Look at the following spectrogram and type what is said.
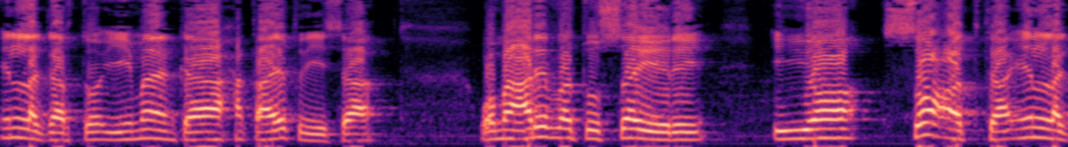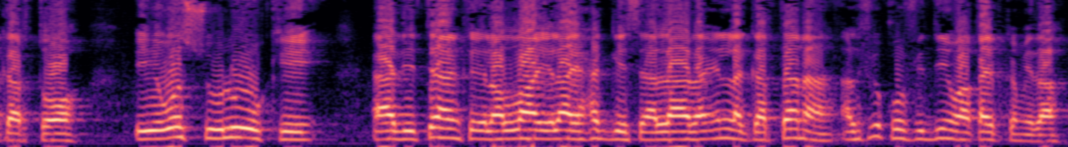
in la garto iimaanka xaqaa'iqdiisa. Wa macrifatu sayri iyo socodka in la garto iyo wasuluuki aaditaanka ila allah ilaahay xaggiisa allaada in la gartana alfiqhu fi diin waa qeyb ka mid ah.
